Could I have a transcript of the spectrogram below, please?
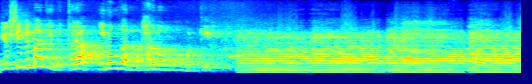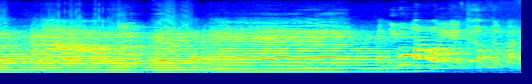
61마디부터요. 2번 가로 바로 넘어가 볼게요. 하나, 둘. 2번 가로 이게 하면 될까요?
